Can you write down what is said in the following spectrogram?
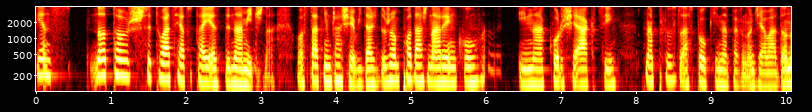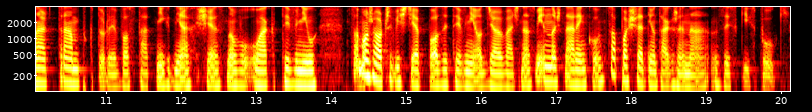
więc no to już sytuacja tutaj jest dynamiczna. W ostatnim czasie widać dużą podaż na rynku i na kursie akcji. Na plus dla spółki na pewno działa Donald Trump, który w ostatnich dniach się znowu uaktywnił, co może oczywiście pozytywnie oddziaływać na zmienność na rynku, co pośrednio także na zyski spółki.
